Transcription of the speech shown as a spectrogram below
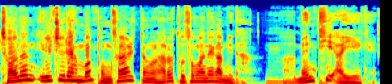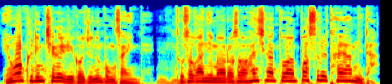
저는 일주일에 한 번 봉사활동을 하러 도서관에 갑니다. 음. 아, 멘티 아이에게 영어 그림책을 읽어주는 봉사인데 음흠. 도서관이 멀어서 한 시간 동안 버스를 타야 합니다.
